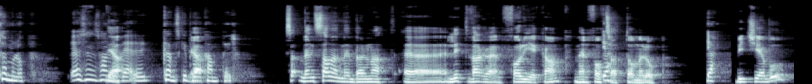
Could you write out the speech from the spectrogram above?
Tommel opp. Jeg syns han Ja. leverer ganske bra Ja. kamper. Men sammen med Bernat eh, litt verre enn forrige kamp, men fortsatt tommel opp. Ja. Bichiabu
